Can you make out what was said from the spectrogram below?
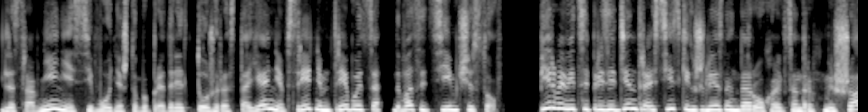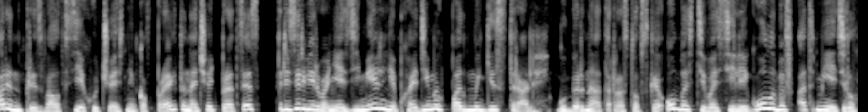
Для сравнения, сегодня, чтобы преодолеть то же расстояние, в среднем требуется 27 часов. Первый вице-президент российских железных дорог Александр Мишарин призвал всех участников проекта начать процесс резервирования земель, необходимых под магистраль. Губернатор Ростовской области Василий Голубев отметил,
